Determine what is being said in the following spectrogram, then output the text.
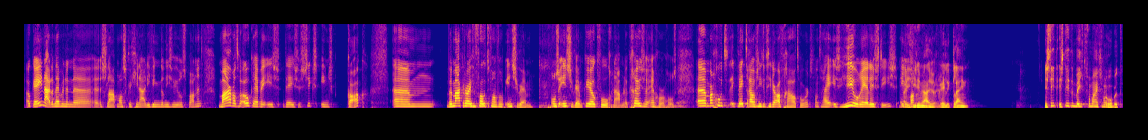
Oké, nou dan hebben we een, eh, een slaapmaskertje. Nou, die vind ik dan niet zo heel spannend. Maar wat we ook hebben is deze 6-inch kak. Ehm, we maken er even een foto van voor op Instagram. Onze Instagram kun je ook volgen namelijk. Geuzen en gorgels. Eh, maar goed, ik weet trouwens niet of hij er afgehaald wordt. Want hij is heel realistisch. En je je mag... ziet hem, hij is redelijk klein. Is dit, is dit een beetje het formaatje van Robert?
